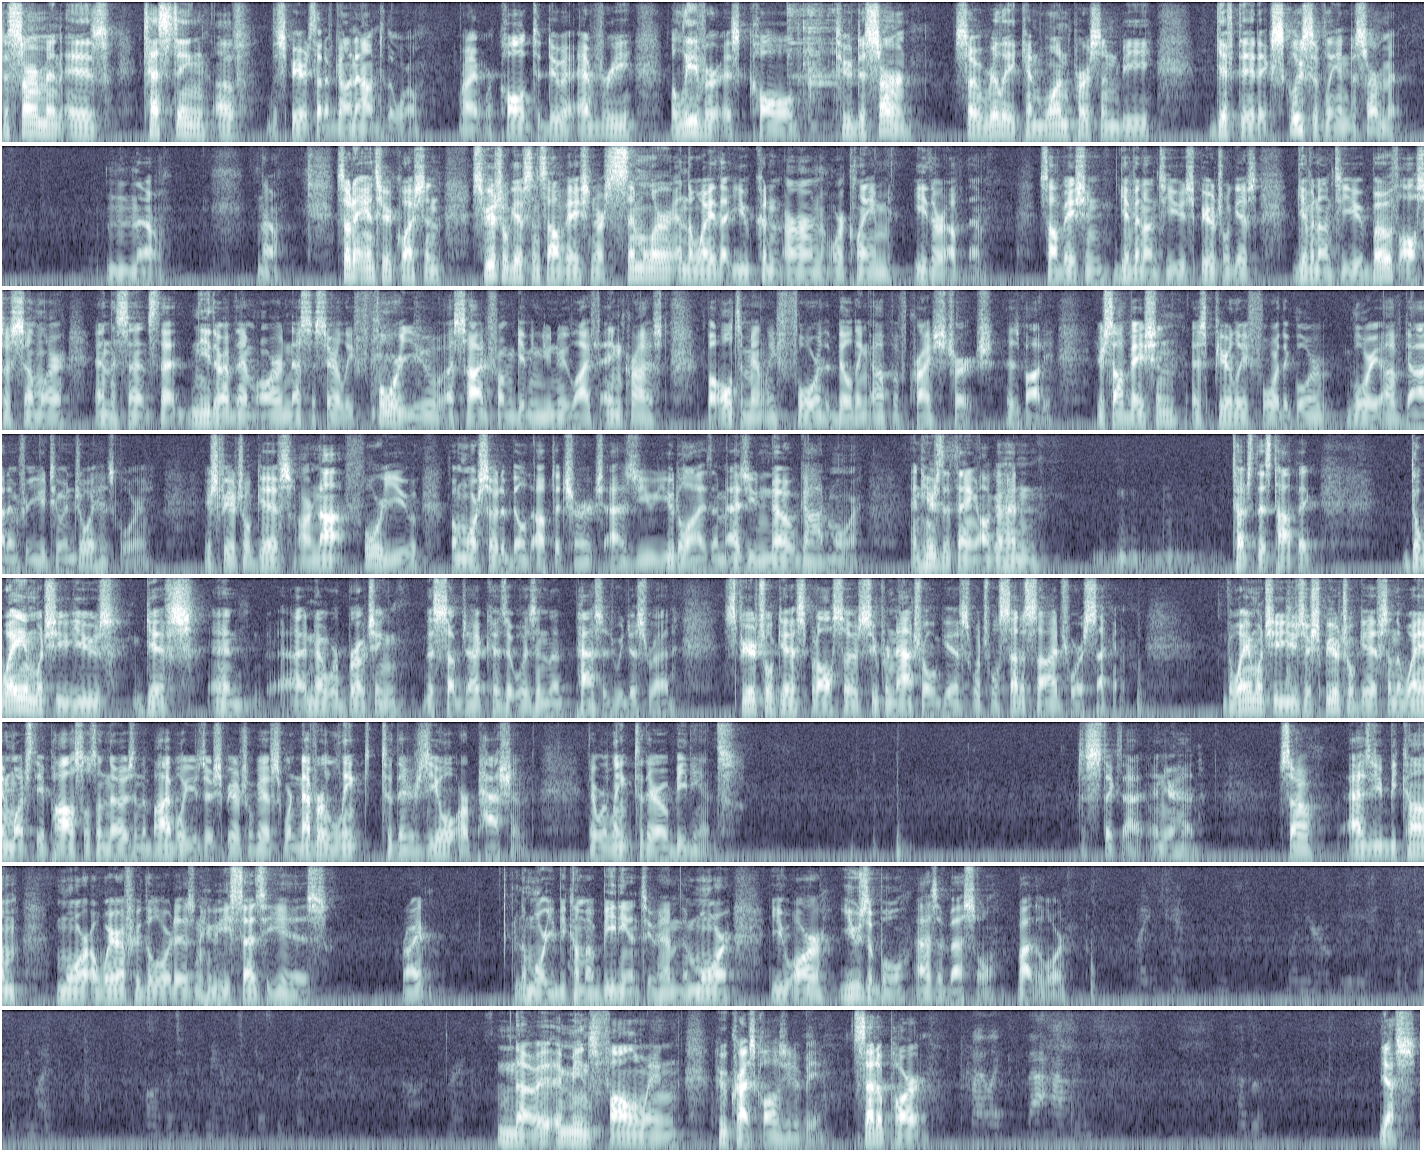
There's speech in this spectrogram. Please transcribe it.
Discernment is testing of the spirits that have gone out into the world, right? We're called to do it. Every believer is called to discern. So, really, can one person be gifted exclusively in discernment? No. No. So, to answer your question, spiritual gifts and salvation are similar in the way that you couldn't earn or claim either of them. Salvation given unto you, spiritual gifts given unto you, both also similar in the sense that neither of them are necessarily for you, aside from giving you new life in Christ, but ultimately for the building up of Christ's church, his body. Your salvation is purely for the glory, glory of God and for you to enjoy his glory. Your spiritual gifts are not for you, but more so to build up the church as you utilize them, as you know God more. And here's the thing I'll go ahead and touch this topic the way in which you use gifts, and I know we're broaching this subject because it was in the passage we just read spiritual gifts, but also supernatural gifts, which we'll set aside for a second. The way in which you use your spiritual gifts and the way in which the apostles and those in the Bible use their spiritual gifts were never linked to their zeal or passion, they were linked to their obedience. Just stick that in your head. So, as you become more aware of who the Lord is and who He says He is, right? The more you become obedient to Him, the more you are usable as a vessel by the Lord. But you can't, when you're obedient, it doesn't mean like follow the Ten Commandments. It just means like getting to know God, right? No, it, it means following who Christ calls you to be, set apart. But like that happens of Yes,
